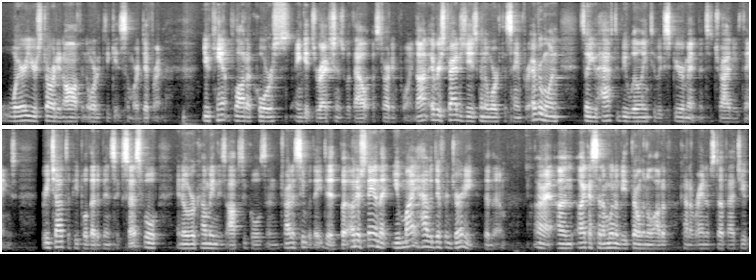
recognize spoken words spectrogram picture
where you're starting off in order to get somewhere different you can't plot a course and get directions without a starting point. Not every strategy is going to work the same for everyone, so you have to be willing to experiment and to try new things. Reach out to people that have been successful in overcoming these obstacles and try to see what they did. But understand that you might have a different journey than them. All right, and like I said, I'm going to be throwing a lot of kind of random stuff at you.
